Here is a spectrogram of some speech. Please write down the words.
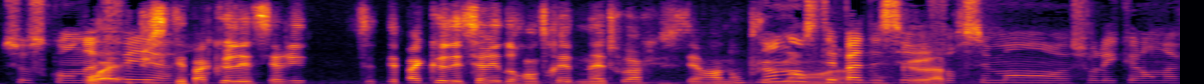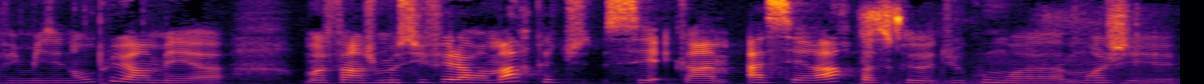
sur ce qu'on a Ouais, fait. c'était pas que des séries, c'était pas que des séries de rentrée de network, etc. Non plus. Non, non, hein. c'était pas des séries euh, forcément euh, sur lesquelles on avait misé non plus, hein, mais euh, moi, enfin, je me suis fait la remarque c'est quand même assez rare parce que du coup, moi, moi, j'ai,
